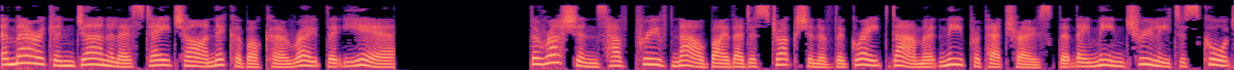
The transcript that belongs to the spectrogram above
American journalist H. R. Knickerbocker wrote that year, the Russians have proved now by their destruction of the Great Dam at Dnipropetrovsk that they mean truly to scorch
